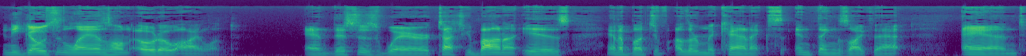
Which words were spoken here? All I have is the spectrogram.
and he goes and lands on Odo Island. And this is where Tachibana is and a bunch of other mechanics and things like that. And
